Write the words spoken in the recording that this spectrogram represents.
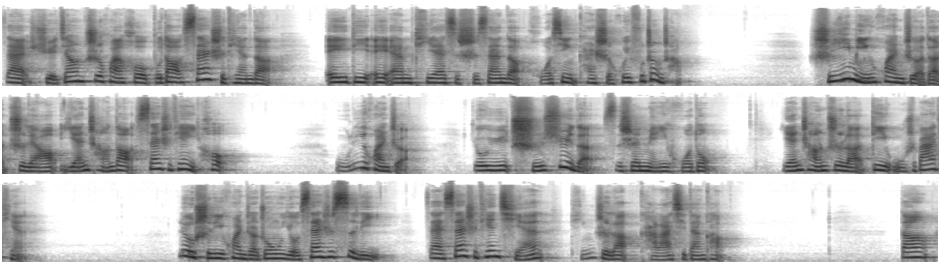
在血浆置换后不到三十天的 ADAMTS 十三的活性开始恢复正常。十一名患者的治疗延长到三十天以后，五例患者。由于持续的自身免疫活动，延长至了第五十八天。六十例患者中有三十四例在三十天前停止了卡拉西单抗。当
